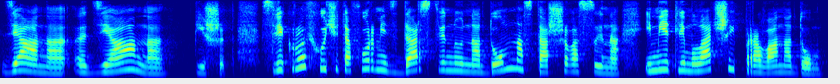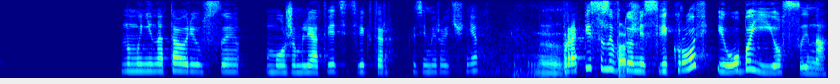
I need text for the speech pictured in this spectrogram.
Диана, э, Диана пишет. Свекровь хочет оформить дарственную на дом на старшего сына. Имеет ли младший права на дом? Ну, мы не нотариусы. Можем ли ответить, Виктор Казимирович? Нет? Э, Прописаны в старш- доме свекровь и оба ее сына.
